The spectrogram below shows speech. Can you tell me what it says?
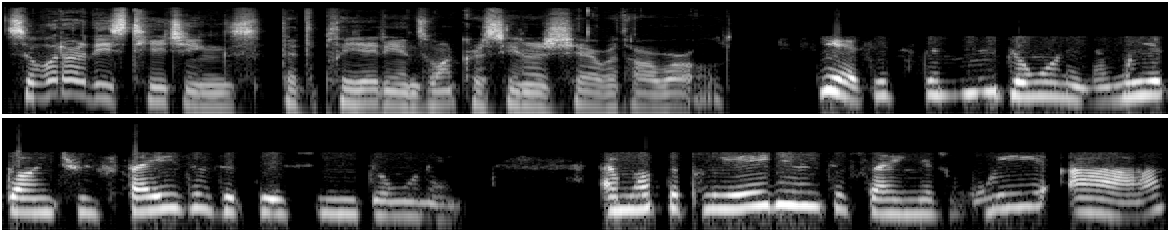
So, what are these teachings that the Pleiadians want Christina to share with our world? Yes, it's the new dawning, and we are going through phases of this new dawning. And what the Pleiadians are saying is we are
